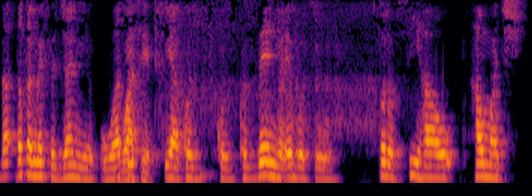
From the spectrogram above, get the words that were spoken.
that, that's what makes the journey worth, Worth it. it. Yeah, because because because then you're able to sort of see how how much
